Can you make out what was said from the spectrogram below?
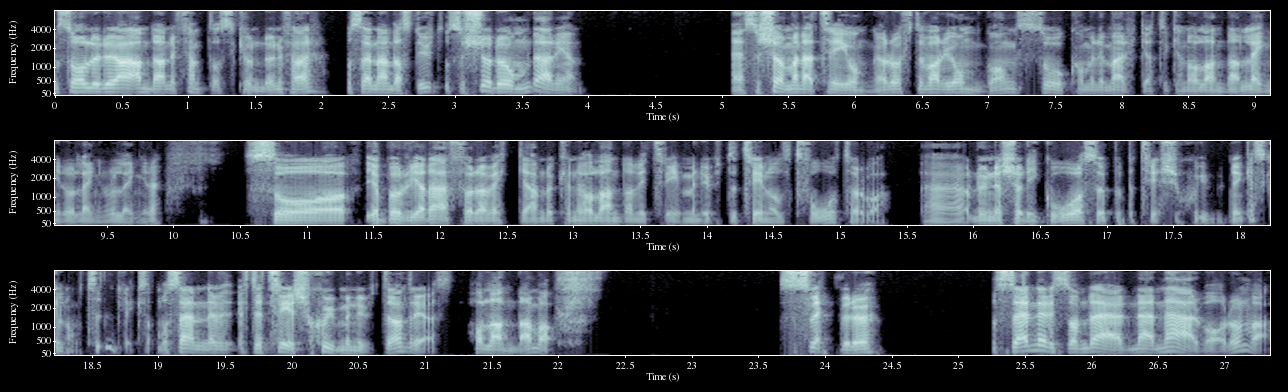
Och så håller du andan i 15 sekunder ungefär. Och sen andas du ut och så kör du om där igen. Eh, så kör man där tre gånger och efter varje omgång så kommer du märka att du kan hålla andan längre och längre och längre. Så jag började här förra veckan, då kunde jag hålla andan i tre minuter, 3.02 tror jag det var. Uh, nu när jag körde igår så uppe på 3.27, det är ganska lång tid liksom. Och sen efter 3.27 minuter Andreas, håll andan bara. Så släpper du. Och sen är det som det är när närvaron va.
